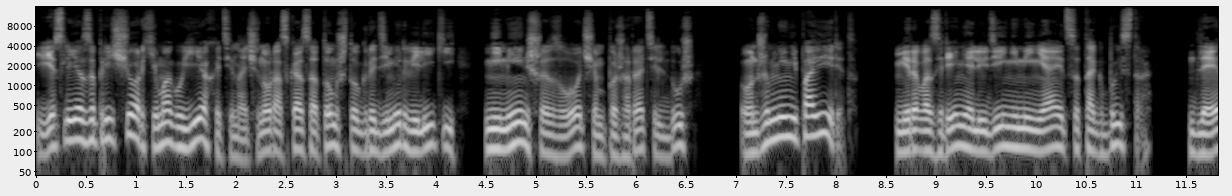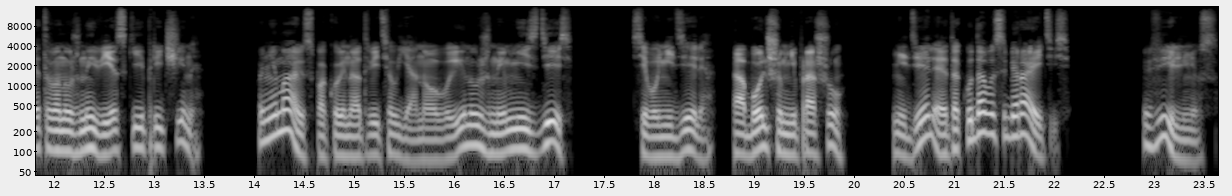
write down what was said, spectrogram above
Если я запрещу Архимагу ехать и начну рассказ о том, что Градимир Великий не меньше зло, чем пожиратель душ, он же мне не поверит. Мировоззрение людей не меняется так быстро. Для этого нужны веские причины. «Понимаю», — спокойно ответил я, — «но вы нужны мне здесь. Всего неделя. А большим не прошу. Неделя — это куда вы собираетесь? Вильнюс.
